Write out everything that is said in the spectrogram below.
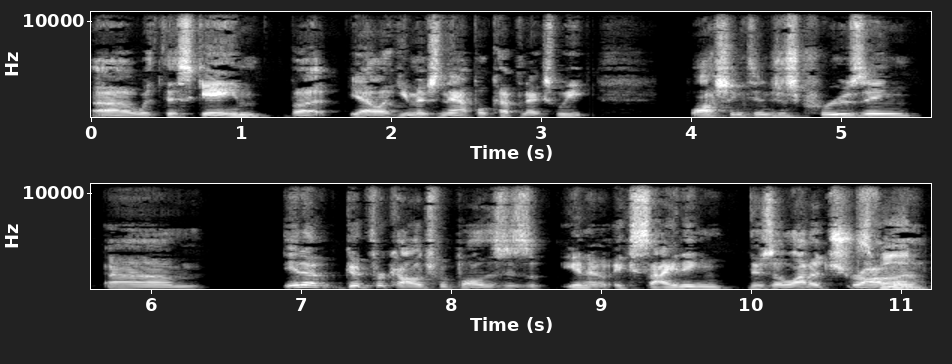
uh, with this game, but yeah, like you mentioned, the Apple Cup next week. Washington just cruising. Um, you know, good for college football. This is you know exciting. There's a lot of drama.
